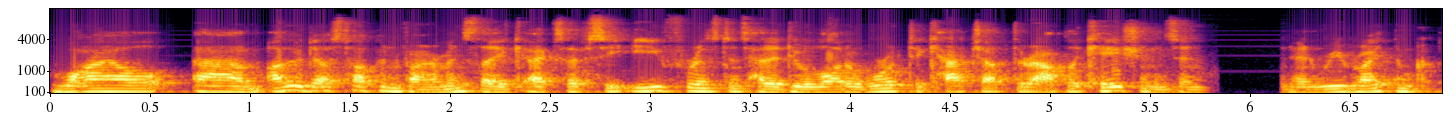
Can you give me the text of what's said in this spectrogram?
while um, other desktop environments like XFCE, for instance, had to do a lot of work to catch up their applications and and rewrite them,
